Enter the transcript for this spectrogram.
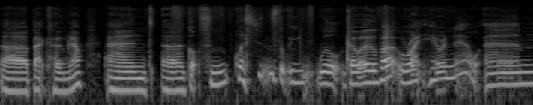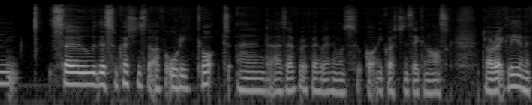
uh, back home now and uh, got some questions that we will go over right here and now. Um, so there's some questions that I've already got, and as ever, if anyone's got any questions, they can ask directly. And if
